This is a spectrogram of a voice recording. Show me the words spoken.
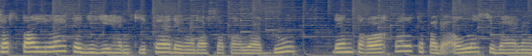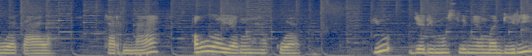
Sertailah kegigihan kita dengan rasa tawadu dan tawakal kepada Allah Subhanahu wa taala karena Allah yang Maha Kuat. Yuk jadi muslim yang mandiri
